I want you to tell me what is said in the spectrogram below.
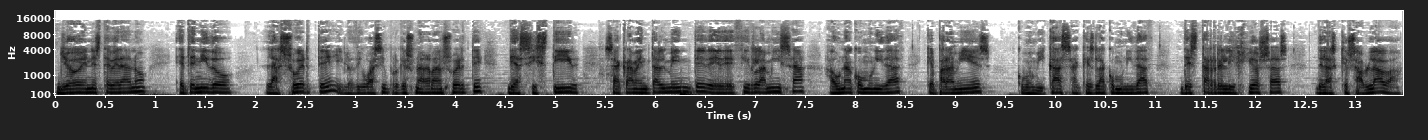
Yo en este verano he tenido la suerte, y lo digo así porque es una gran suerte, de asistir sacramentalmente, de decir la misa a una comunidad que para mí es como mi casa, que es la comunidad de estas religiosas de las que os hablaba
